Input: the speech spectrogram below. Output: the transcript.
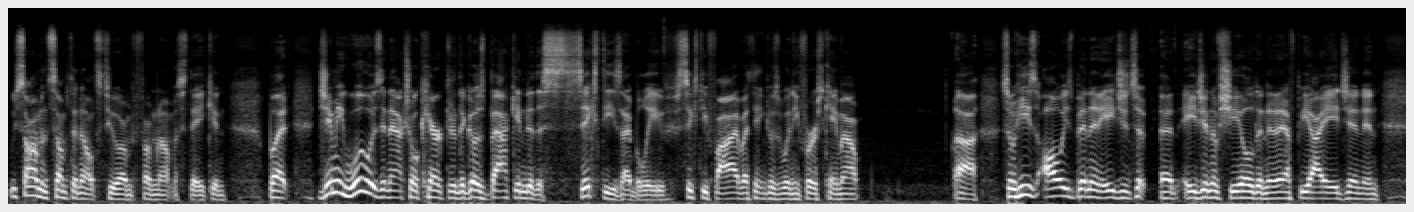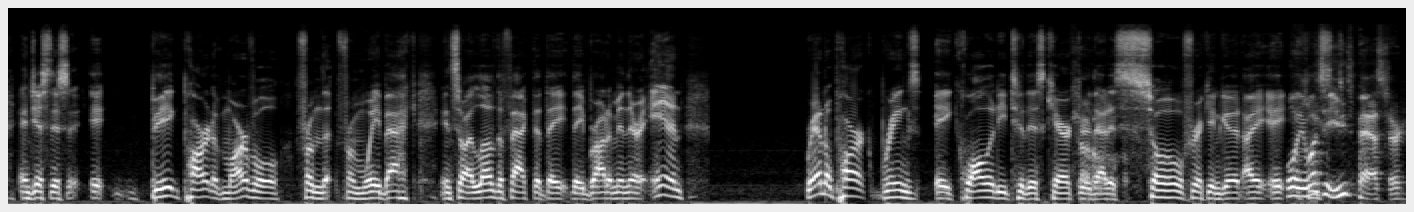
We saw him in something else too, if I'm not mistaken. But Jimmy Woo is an actual character that goes back into the '60s, I believe. '65, I think, was when he first came out. Uh, so he's always been an agent, an agent of Shield, and an FBI agent, and and just this it, big part of Marvel from the from way back. And so I love the fact that they they brought him in there. And Randall Park brings a quality to this character that is so freaking good. I it, Well, he was a youth pastor.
